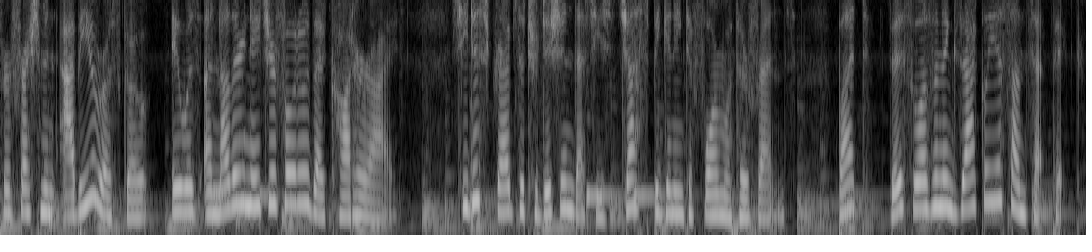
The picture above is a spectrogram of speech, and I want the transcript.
For freshman Abby Orozco, it was another nature photo that caught her eye. She describes a tradition that she's just beginning to form with her friends. But this wasn't exactly a sunset pic.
